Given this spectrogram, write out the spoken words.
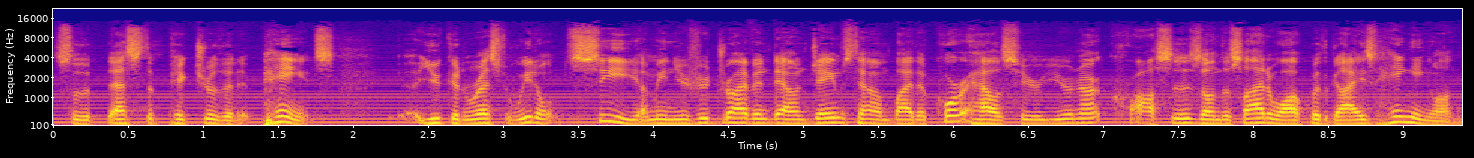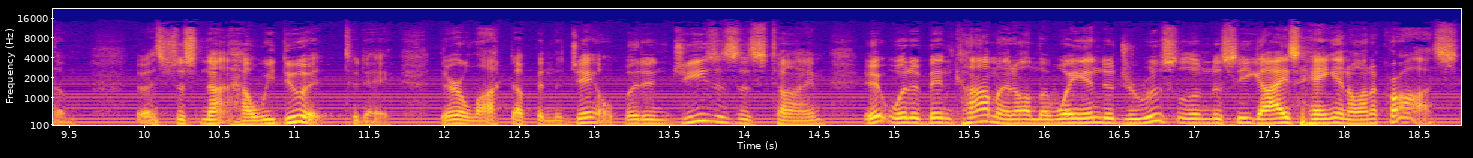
So that's the picture that it paints. You can rest. We don't see. I mean, if you're driving down Jamestown by the courthouse here, you're not crosses on the sidewalk with guys hanging on them. That's just not how we do it today. They're locked up in the jail. But in Jesus' time, it would have been common on the way into Jerusalem to see guys hanging on a cross,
